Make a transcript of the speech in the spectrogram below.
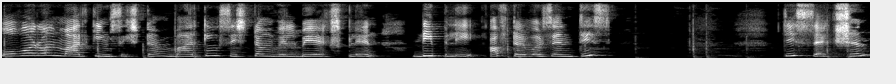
overall marking system. Marking system will be explained deeply afterwards and this this section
